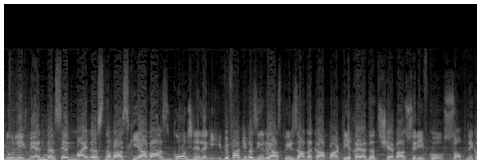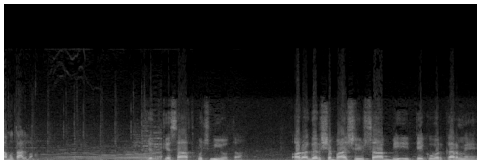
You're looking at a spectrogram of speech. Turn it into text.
नून लीग में अंदर से माइनस नवाज़ की आवाज़ गूंजने लगी। विफाकी वज़ीर रियाज पीरजादा का पार्टी क्यादत शहबाज शरीफ को सौंपने का मुतालबा। जिद के साथ कुछ नहीं होता और अगर शहबाज शरीफ साहब भी टेक ओवर कर लें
